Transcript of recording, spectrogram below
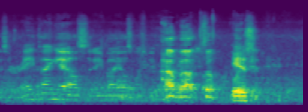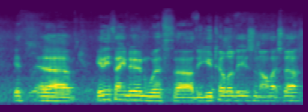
Is there anything else that anybody else wants to be? How about some? Is, if, uh, anything doing with, uh, the utilities and all that stuff,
